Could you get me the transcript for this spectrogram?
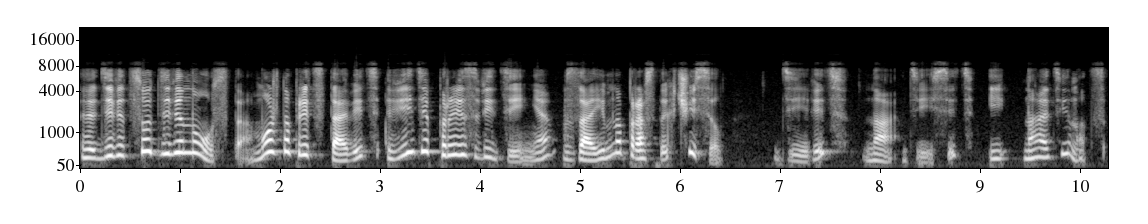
990 можно представить в виде произведения взаимно простых чисел 9 на 10 и на 11.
